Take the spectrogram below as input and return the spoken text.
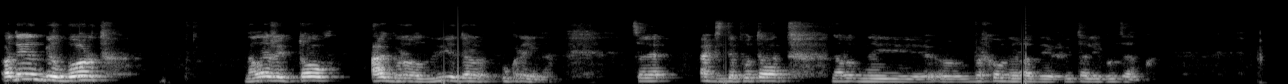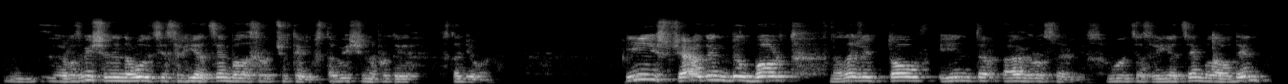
Один білборд належить ТОВ Агролідер Україна. Це екс-депутат Народної е, Верховної Ради Віталій Гудзенко. Розміщений на вулиці Сергія Цимбала, 44, в ставищі напроти стадіону. І ще один білборд належить ТОВ Інтерагросервіс. Вулиця Сергія Цимбала, 1,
